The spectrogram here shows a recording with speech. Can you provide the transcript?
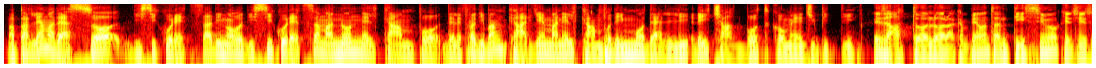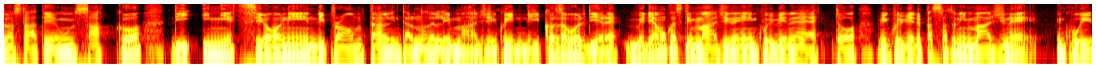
Ma parliamo adesso di sicurezza, di nuovo di sicurezza, ma non nel campo delle frodi bancarie, ma nel campo dei modelli e dei chatbot come GPT. Esatto, allora capiamo tantissimo che ci sono stati un sacco di iniezioni di prompt all'interno delle immagini. Quindi cosa vuol dire? Vediamo questa immagine in cui viene letto, in cui viene passata un'immagine in cui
